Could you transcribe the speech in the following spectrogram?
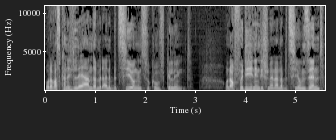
oder was kann ich lernen, damit eine Beziehung in Zukunft gelingt? Und auch für diejenigen, die schon in einer Beziehung sind,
